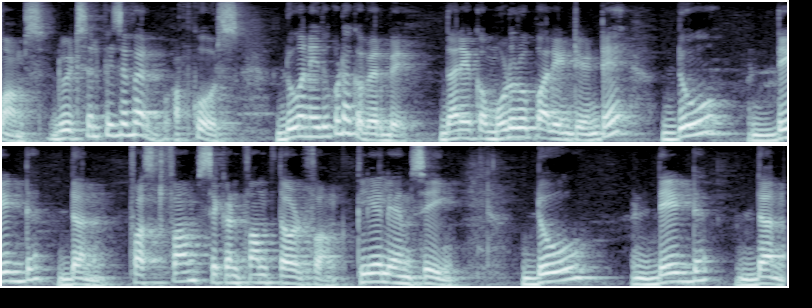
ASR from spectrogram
forms do itself is a verb of course do అనేది కూడా ఒక వెర్బే దాని యొక్క మూడు రూపాలు ఏంటి అంటే do did done first form second form third form clearly I'm saying do did done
